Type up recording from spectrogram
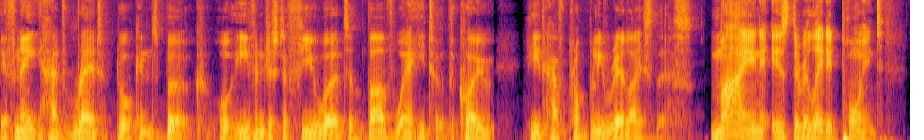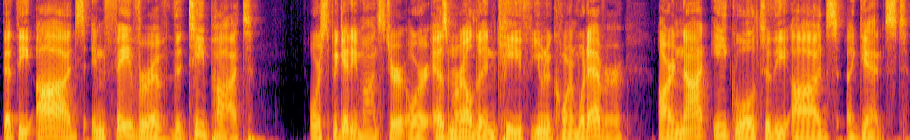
If Nate had read Dawkins' book, or even just a few words above where he took the quote, he'd have probably realized this. Mine is the related point that the odds in favor of the teapot, or spaghetti monster, or Esmeralda and Keith, unicorn, whatever, are not equal to the odds against.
